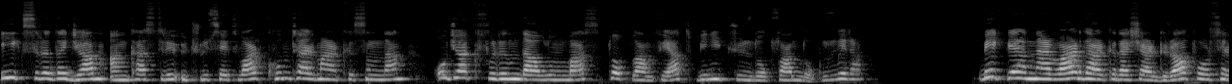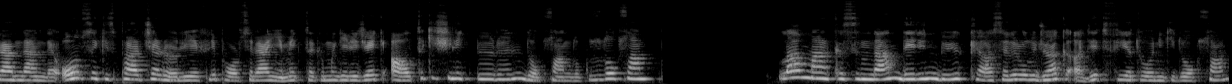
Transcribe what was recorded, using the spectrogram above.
ilk sırada cam ankastre üçlü set var. Kumtel markasından ocak fırın davlumbaz toplam fiyat 1399 lira. Bekleyenler vardı arkadaşlar. Güral Porselen'den de 18 parça rölyefli porselen yemek takımı gelecek. 6 kişilik bir ürün 99.90. Lav markasından derin büyük kaseler olacak. Adet fiyatı 12.90.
